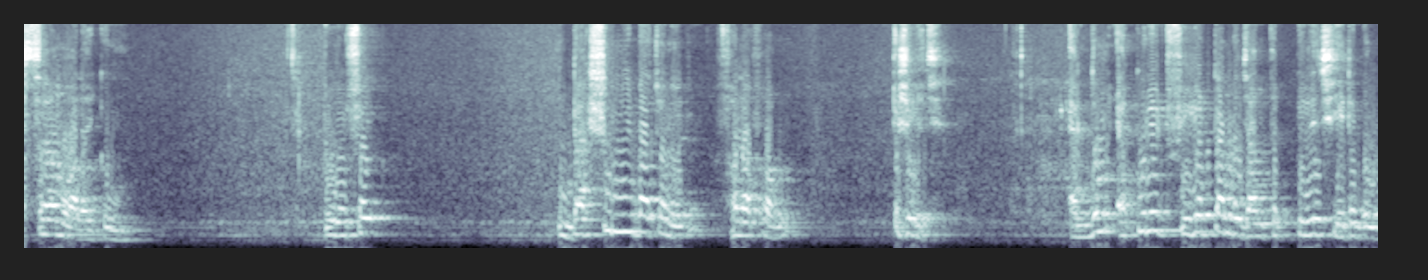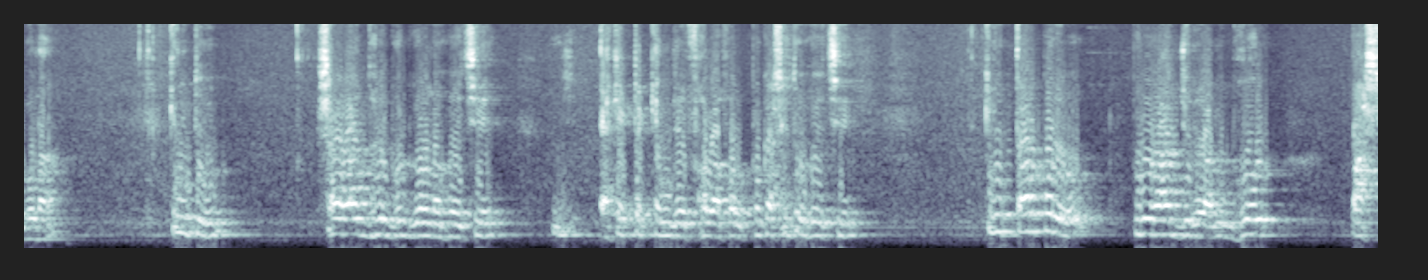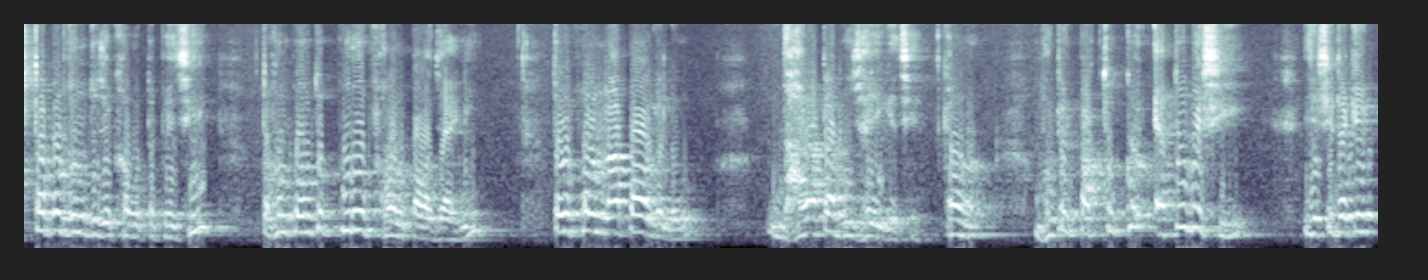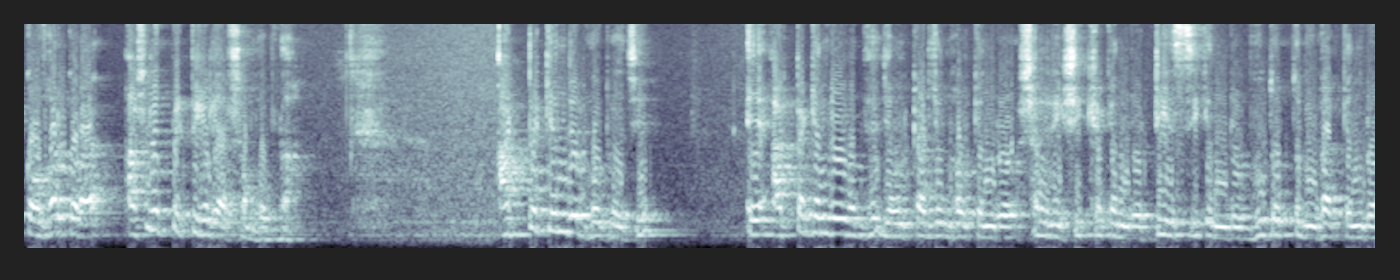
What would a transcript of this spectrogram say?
আসসালামু আলাইকুম। দর্শক, ডাকসু নির্বাচনের ফলাফল এসে গেছে। একদম অ্যাকুরেট ফিগারটা আমরা জানতে পেরেছি, এটা বলব না। কিন্তু সারা রাত ধরে ভোট গণনা হয়েছে, এক একটা কেন্দ্রের ফলাফল প্রকাশিত হয়েছে। কিন্তু তারপরেও পুরো রাত জুড়ে আমি ভোর পাঁচটা পর্যন্ত যে খবরটা পেয়েছি তখন পর্যন্ত পুরো ফল পাওয়া যায়নি। তবে ফল না পাওয়া গেলেও ধারাটা বুঝাই গেছে। কারণ ভোটের পার্থক্য এত বেশি যে সেটাকে কভার করা আসলে প্র্যাকটিক্যালি আর সম্ভব না। আটটা কেন্দ্রে ভোট হয়েছে। এই আটটা কেন্দ্রের মধ্যে যেমন কার্জন হল কেন্দ্র, শারীরিক শিক্ষা কেন্দ্র, টিএসসি কেন্দ্র, ভূতত্ত্ব বিভাগ কেন্দ্র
